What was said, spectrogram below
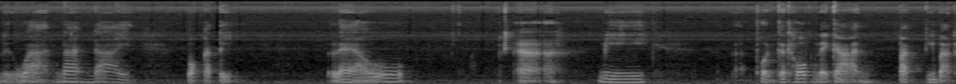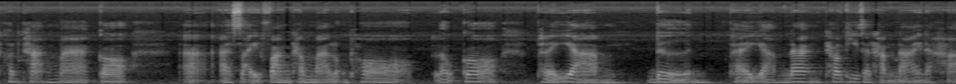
หรือว่านั่งได้ปกติ แล้วมีผลกระทบในการปฏิบัติค่อนข้างมาก ก็อาอาศัยฟังธรรมะหลวงพ่อ แล้วก็พยายามเดิน พยายามนั่งเท่าที่จะทำได้นะคะ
